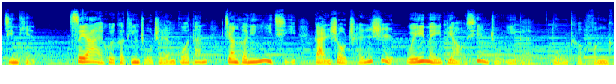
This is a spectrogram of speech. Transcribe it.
今天，CRI 会客厅主持人郭丹将和您一起感受陈氏唯美表现主义的独特风格，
